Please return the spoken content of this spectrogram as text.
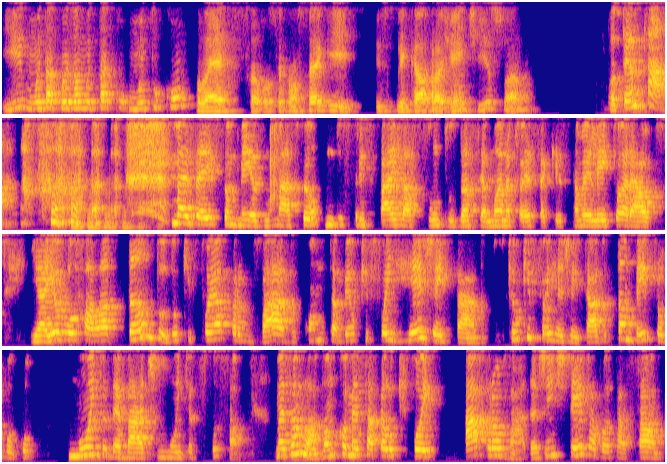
E muita coisa muito, muito complexa. Você consegue explicar para a gente isso, Ana? Vou tentar. Mas é isso mesmo, mas foi um dos principais assuntos da semana foi essa questão eleitoral. E aí eu vou falar tanto do que foi aprovado, como também o que foi rejeitado, porque o que foi rejeitado também provocou muito debate, muita discussão. Mas vamos lá, vamos começar pelo que foi aprovado. A gente teve a votação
